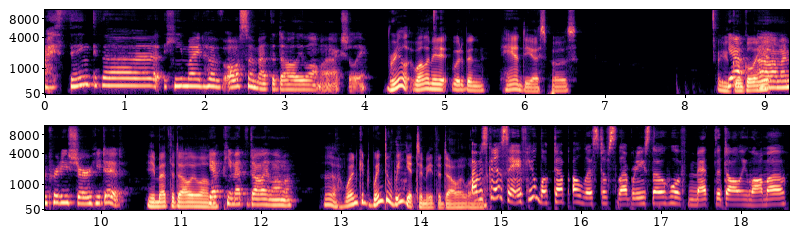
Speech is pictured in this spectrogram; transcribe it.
I think that he might have also met the Dalai Lama. Actually, really? Well, I mean, it would have been handy, I suppose. Are you yeah, googling it? Um, I'm pretty sure he did. He met the Dalai Lama. Yep, he met the Dalai Lama. Uh, when could when do we get to meet the Dalai Lama? I was gonna say if you looked up a list of celebrities though who have met the Dalai Lama,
